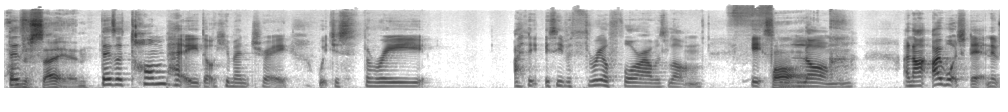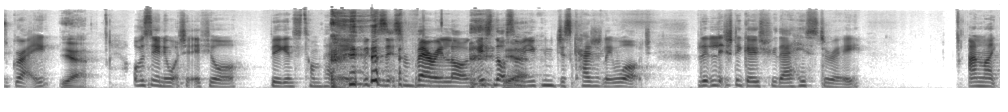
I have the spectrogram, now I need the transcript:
I'm there's just saying. there's a Tom Petty documentary which is three I think it's either three or four hours long. It's Fuck. long. And I, I watched it and it was great. Yeah. Obviously only watch it if you're big into Tom Petty because it's very long. It's not Yeah. something you can just casually watch. But it literally goes through their history. And like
